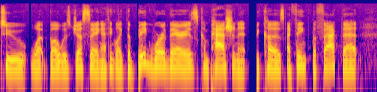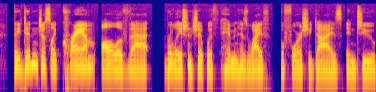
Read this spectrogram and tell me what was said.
to what Beau was just saying, I think like the big word there is compassionate because I think the fact that they didn't just like cram all of that relationship with him and his wife before she dies into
